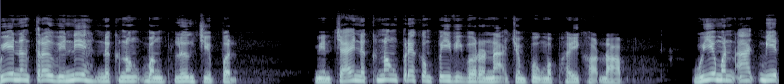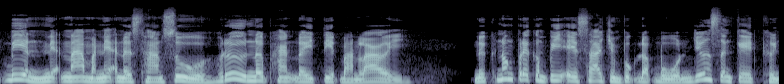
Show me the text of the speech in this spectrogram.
វានឹងត្រូវវិនិច្ឆ័យនៅក្នុងបឹងភ្លើងជាពិត។មានចែងនៅក្នុងព្រះគម្ពីរវិវរណៈចំពុក20ខ10វាមិនអាចបៀតបៀនអ្នកណាម្នាក់នៅស្ថានសួគ៌ឬនៅផែនដីទៀតបានឡើយ នៅក្នុងព្រះគម្ពីរអេសាយចំពុក14យើងសង្កេតឃើញ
